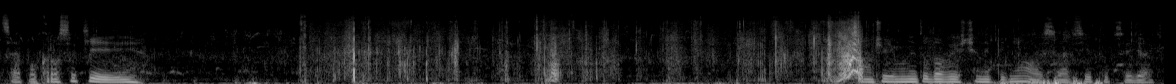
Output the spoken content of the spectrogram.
Це по красоті. Значить вони туди вище не піднялися, а всі тут сидять.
